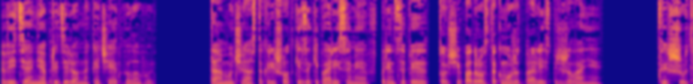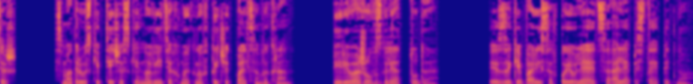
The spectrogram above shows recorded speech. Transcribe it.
Витя неопределенно качает головой. Там участок решетки за кипарисами. В принципе, тощий подросток может пролезть при желании. Ты шутишь? Смотрю скептически, но Витя, хмыкнув, тычет пальцем в экран. Перевожу взгляд туда. Из-за кипарисов появляется оляпистое пятно.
